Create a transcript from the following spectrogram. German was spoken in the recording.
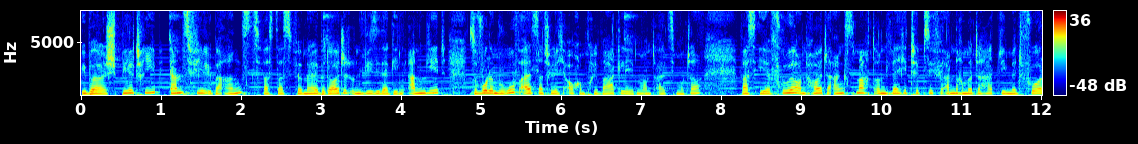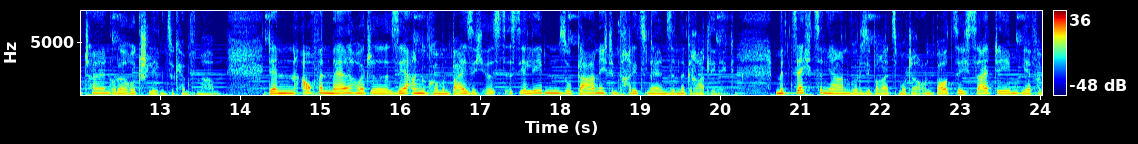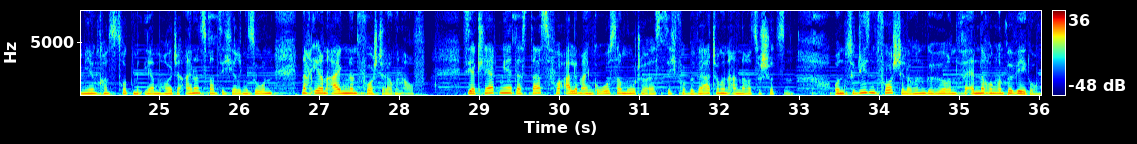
Über Spieltrieb, ganz viel über Angst, was das für Mel bedeutet und wie sie dagegen angeht, sowohl im Beruf als natürlich auch im Privatleben und als Mutter, was ihr früher und heute Angst macht und welche Tipps sie für andere Mütter hat, die mit Vorurteilen oder Rückschlägen zu kämpfen haben. Denn auch wenn Mel heute sehr angekommen und bei sich ist, ist ihr Leben so gar nicht im traditionellen Sinne geradlinig. Mit 16 Jahren wurde sie bereits Mutter und baut sich seitdem ihr Familienkonstrukt mit ihrem heute 21-jährigen Sohn nach ihren eigenen Vorstellungen auf. Sie erklärt mir, dass das vor allem ein großer Motor ist, sich vor Bewertungen anderer zu schützen. Und zu diesen Vorstellungen gehören Veränderung und Bewegung.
